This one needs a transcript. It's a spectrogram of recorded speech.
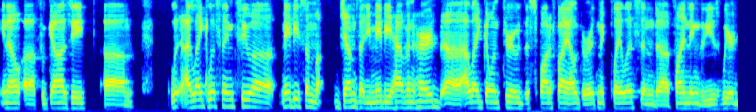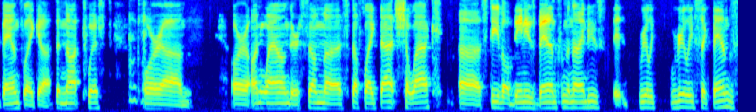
you know, uh, Fugazi. Um, I like listening to uh, maybe some gems that you maybe haven't heard. Uh, I like going through the Spotify algorithmic playlists and uh, finding these weird bands like uh, the Knot Twist okay. or um, or Unwound or some uh, stuff like that. Shellac, uh, Steve Albini's band from the '90s. It, really, really sick bands.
